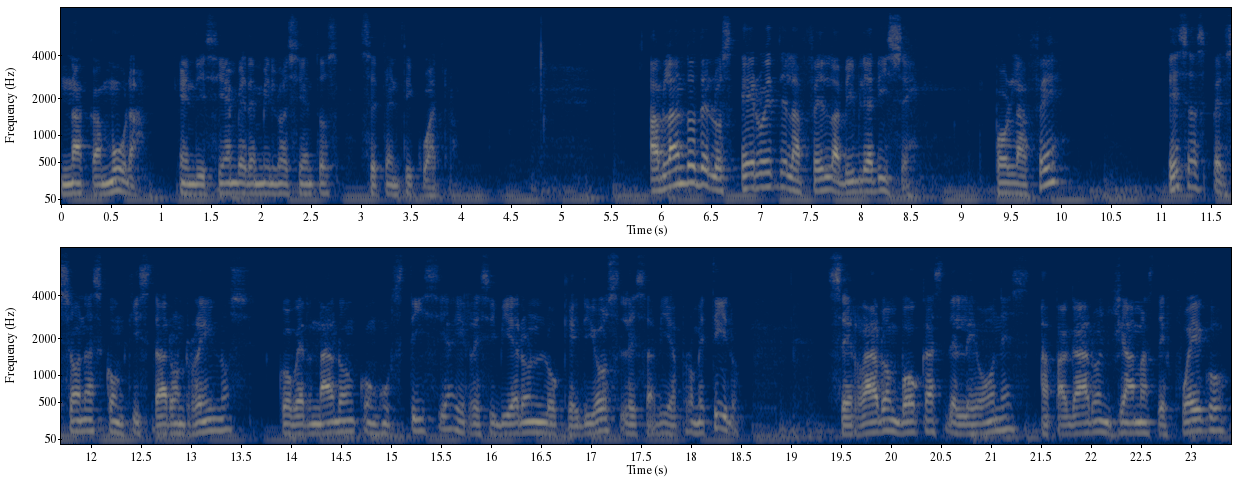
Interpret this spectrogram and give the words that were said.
Nakamura en diciembre de 1974. Hablando de los héroes de la fe, la Biblia dice, por la fe, esas personas conquistaron reinos, gobernaron con justicia y recibieron lo que Dios les había prometido. Cerraron bocas de leones, apagaron llamas de fuego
